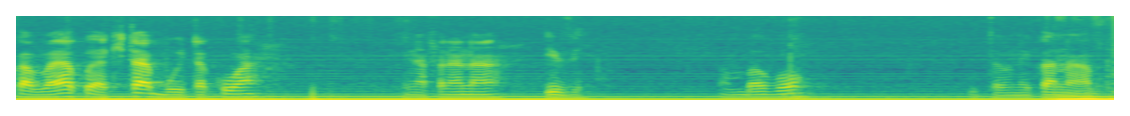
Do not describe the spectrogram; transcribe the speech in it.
Kava yako ya kitabu itakuwa inafanana hivi ambavyo itaonekana hapa.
